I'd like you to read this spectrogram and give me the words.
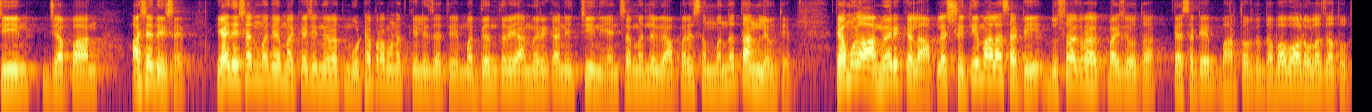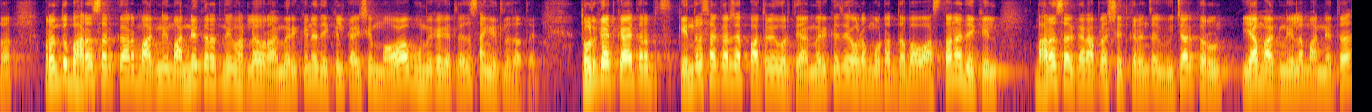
चीन जपान असे देश आहेत. या देशांमध्ये मक्याची निर्यात मोठ्या प्रमाणात केली जाते. मध्यंतरी अमेरिका आणि चीन यांच्यामधले व्यापारी संबंध ताणले होते. त्यामुळं अमेरिकेला आपल्या शेतीमालासाठी दुसरा ग्राहक पाहिजे होता. त्यासाठी भारतावरती दबाव वाढवला जात होता. परंतु भारत सरकार मागणी मान्य करत नाही म्हटल्यावर अमेरिकेनं देखील काहीशी मावळा भूमिका घेतल्याचं सांगितलं जातं आहे थोडक्यात काय तर केंद्र सरकारच्या पातळीवरती अमेरिकेचा एवढा मोठा दबाव असताना देखील भारत सरकार आपल्या शेतकऱ्यांचा विचार करून या मागणीला मान्यता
